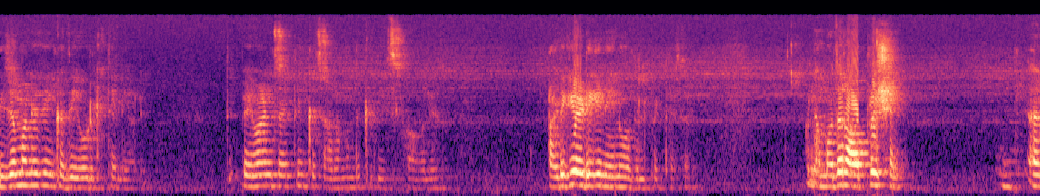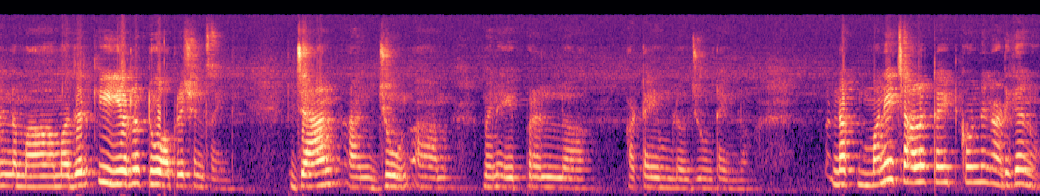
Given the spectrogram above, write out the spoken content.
నిజం అనేది ఇంకా దేవుడికి తెలియాలి. పేమెంట్స్ అయితే ఇంకా చాలామందికి రిసీవ్ కావలేదు. అడిగి అడిగి నేను వదిలిపెట్టేశాను. నా మదర్ ఆపరేషన్ అండ్ మా మదర్కి ఇయర్లో టూ ఆపరేషన్స్ అయింది. Jan and June mean April ఆ టైంలో జూన్ టైంలో నాకు మనీ చాలా టైట్గా ఉండి నేను అడిగాను.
